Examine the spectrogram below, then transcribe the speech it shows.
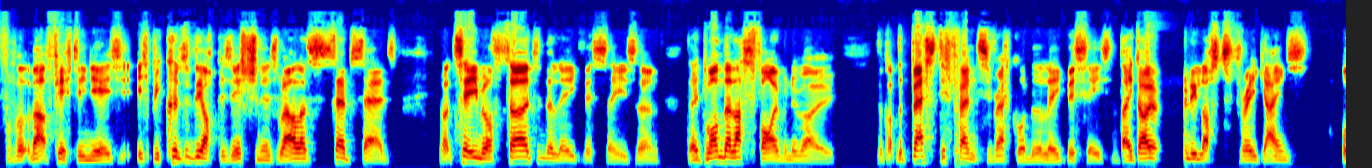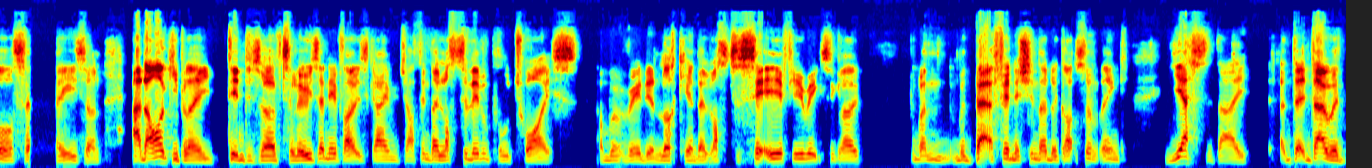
for about 15 years, it's because of the opposition as well. As Seb said, like team are third in the league this season. They'd won their last five in a row. They've got the best defensive record in the league this season. They'd only lost three games all season, and arguably didn't deserve to lose any of those games. I think they lost to Liverpool twice and were really unlucky, and they lost to City a few weeks ago when with better finishing they'd have got something. Yesterday they, they, were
